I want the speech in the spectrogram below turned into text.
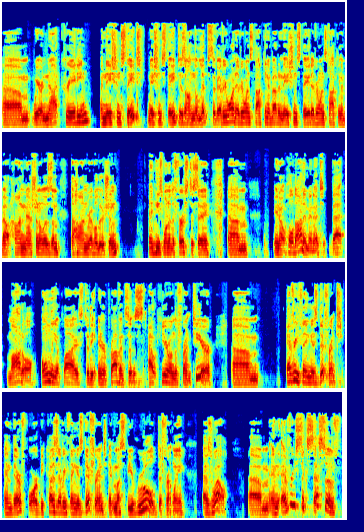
Um, we are not creating a nation state. Nation state is on the lips of everyone. Everyone's talking about a nation state. Everyone's talking about Han nationalism, the Han Revolution. And he's one of the first to say, um, you know, hold on a minute. That model only applies to the inner provinces. Out here on the frontier, um, everything is different. And therefore, because everything is different, it must be ruled differently as well. Um, and every successive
